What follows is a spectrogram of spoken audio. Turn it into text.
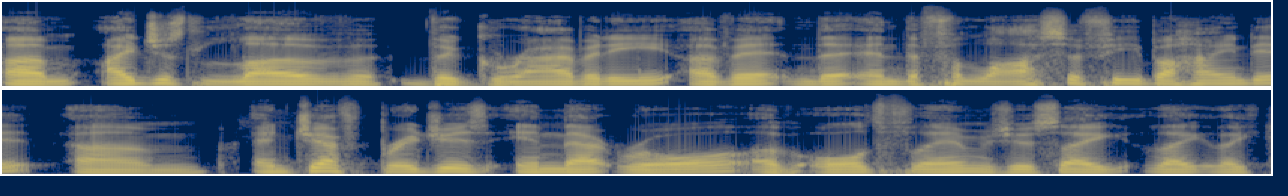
Um, I just love the gravity of it and the and the philosophy behind it. Um, and Jeff Bridges in that role of Old Flynn was just like like like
